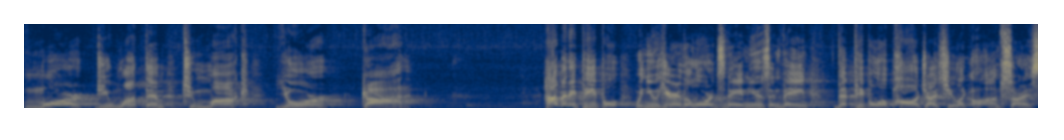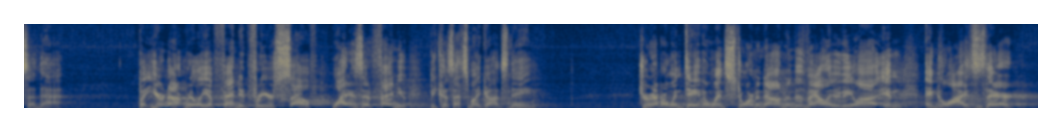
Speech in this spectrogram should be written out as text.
More, do you want them to mock your God? How many people, when you hear the Lord's name used in vain, that people will apologize to you like, oh, I'm sorry I said that? But you're not really offended for yourself. Why does it offend you? Because that's my God's name. Do you remember when David went storming down into the valley of Elah and, and Goliath is there?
